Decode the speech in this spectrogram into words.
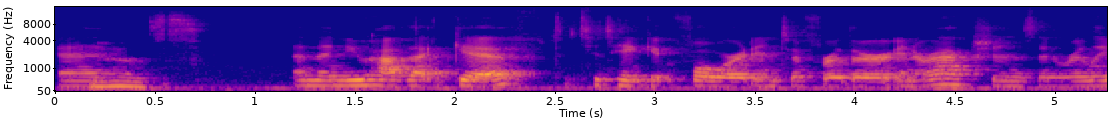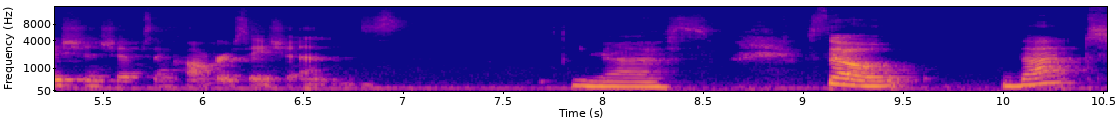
And yes and then you have that gift to take it forward into further interactions and relationships and conversations. Yes. So that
